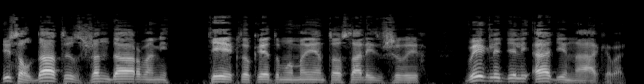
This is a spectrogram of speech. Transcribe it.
и солдаты с жандармами, те, кто к этому моменту остались в живых, выглядели одинаково.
